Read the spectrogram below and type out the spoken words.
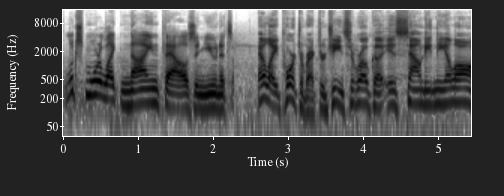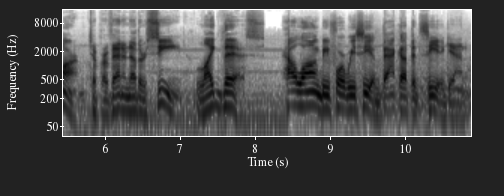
looks more like 9,000 units. LA Port Director Gene Seroka is sounding the alarm to prevent another scene like this. How long before we see a backup at sea again?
